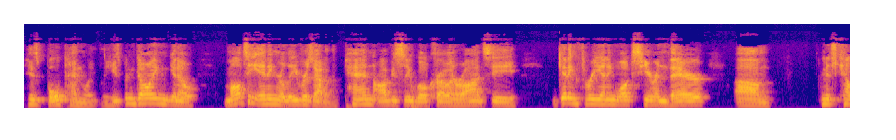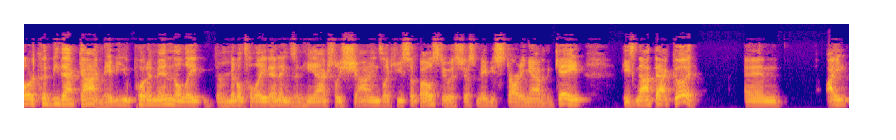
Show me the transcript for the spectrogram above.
his bullpen lately, he's been going, you know, multi-inning relievers out of the pen. Obviously, Wil Crowe and Roansy getting three inning looks here and there. Um, Mitch Keller could be that guy. Maybe you put him in the late or middle to late innings and he actually shines like he's supposed to. It's just maybe starting out of the gate, he's not that good. And I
